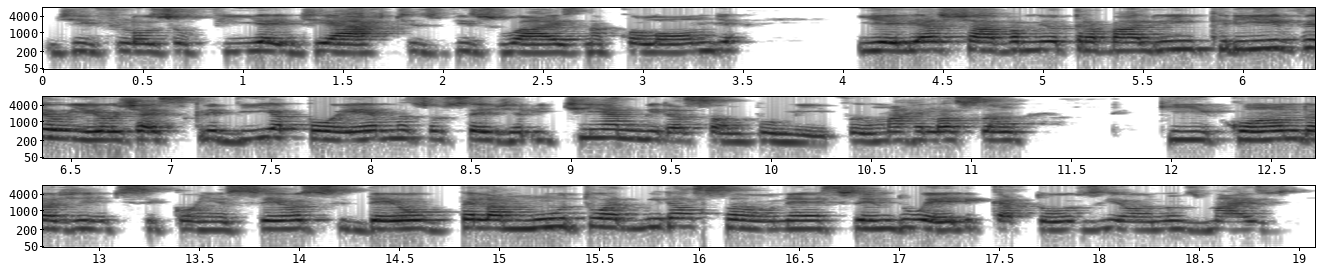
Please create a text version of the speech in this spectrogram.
de filosofia e de artes visuais na Colômbia, e ele achava meu trabalho incrível, e eu já escrevia poemas, ou seja, ele tinha admiração por mim. Foi uma relação que, quando a gente se conheceu, se deu pela mútua admiração, né? sendo ele 14 anos mais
